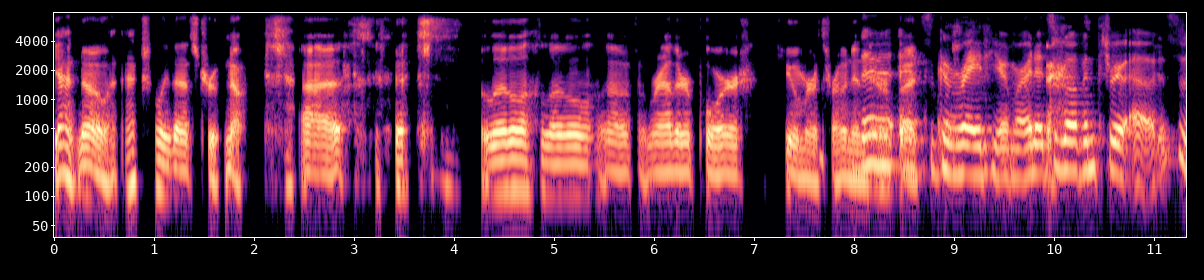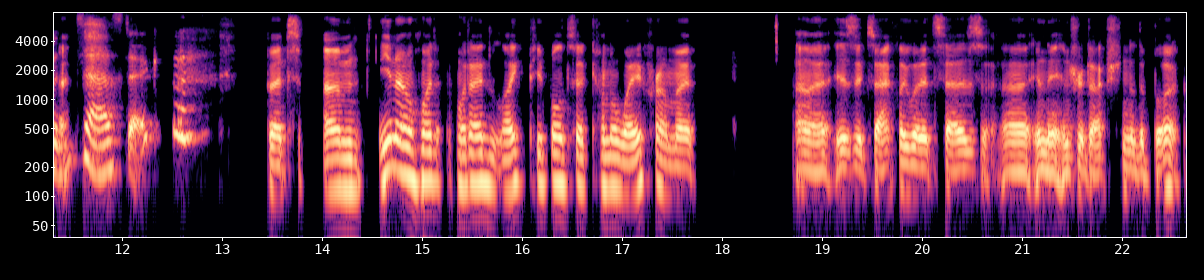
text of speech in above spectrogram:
yeah, no, actually, that's true. No, uh, a little, little uh, rather poor humor thrown in there, but it's great humor, and it's woven throughout. It's fantastic. but um, you know what? What I'd like people to come away from it uh, is exactly what it says uh, in the introduction of the book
